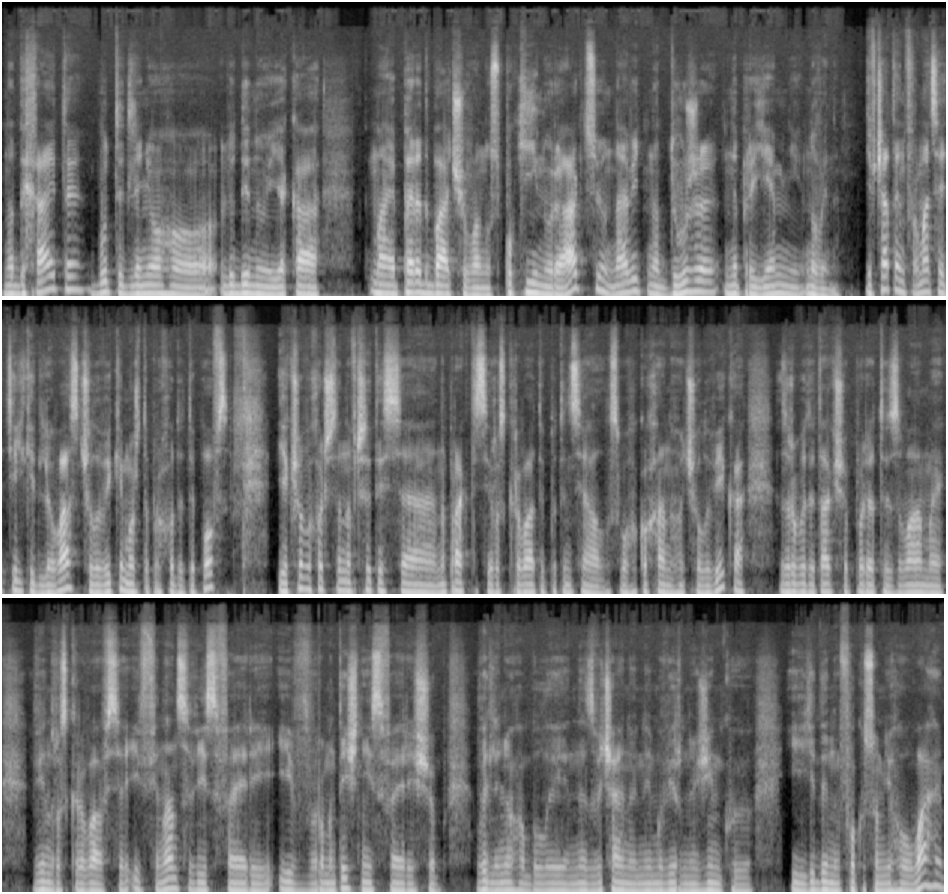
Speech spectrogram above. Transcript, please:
надихайте, будьте для нього людиною, яка має передбачувану спокійну реакцію навіть на дуже неприємні новини. Дівчата, інформація тільки для вас. Чоловіки можете проходити повз. Якщо ви хочете навчитися на практиці розкривати потенціал свого коханого чоловіка, зробити так, щоб поряд із вами він розкривався і в фінансовій сфері, і в романтичній сфері, щоб ви для нього були незвичайною неймовірною жінкою і єдиним фокусом його уваги.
